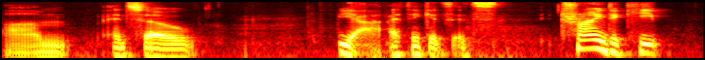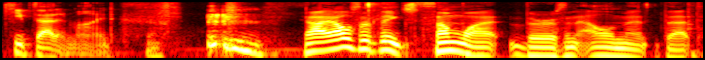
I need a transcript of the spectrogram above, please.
Um, and so, yeah, I think it's it's trying to keep keep that in mind. Yeah. yeah, I also think somewhat there's an element that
